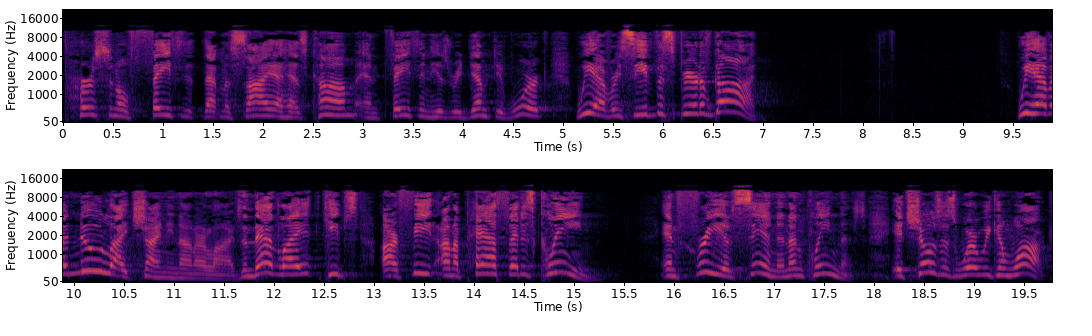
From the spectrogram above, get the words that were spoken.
personal faith that Messiah has come and faith in his redemptive work, we have received the Spirit of God. We have a new light shining on our lives, and that light keeps our feet on a path that is clean and free of sin and uncleanness. It shows us where we can walk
